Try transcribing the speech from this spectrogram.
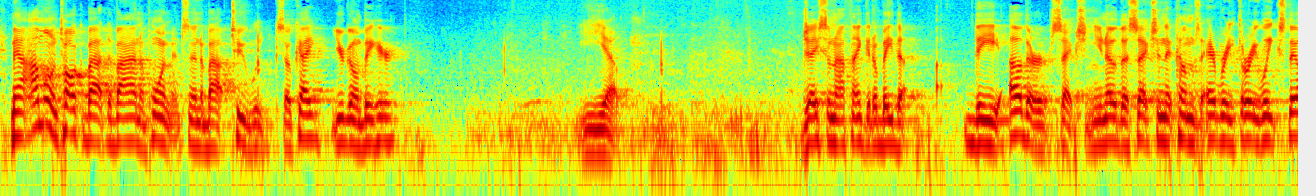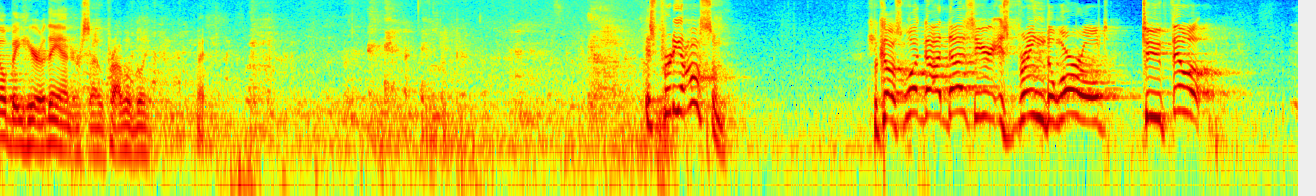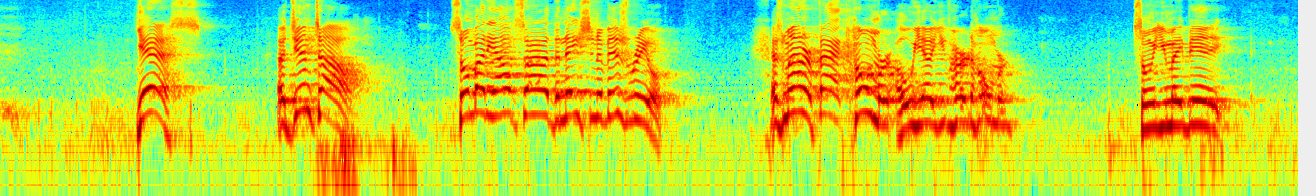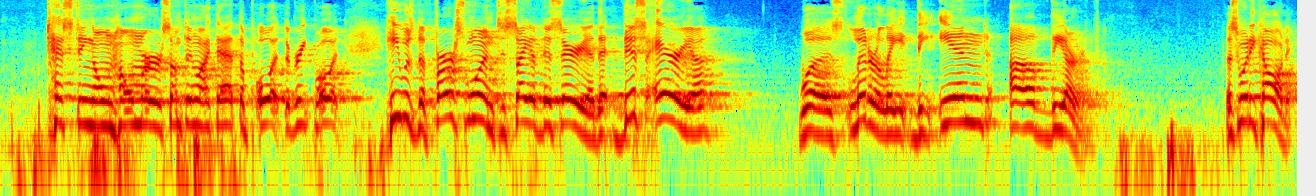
Now, I'm going to talk about divine appointments in about two weeks, okay? You're going to be here? Yep. Jason, I think it'll be the the other section. You know, the section that comes every three weeks, they'll be here then or so, probably. But It's pretty awesome. Because what God does here is bring the world to Philip. Yes, a Gentile, somebody outside the nation of Israel. As a matter of fact, Homer, oh yeah, you've heard Homer. Some of you may be testing on Homer or something like that, the poet, the Greek poet. He was the first one to say of this area that this area was literally the end of the earth. That's what he called it.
